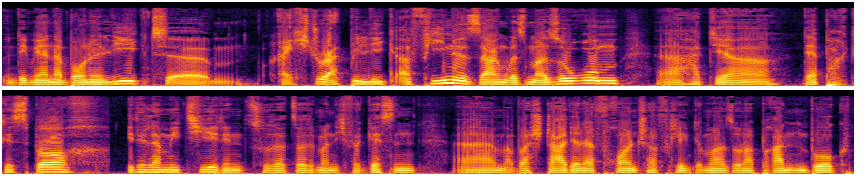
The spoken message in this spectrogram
in dem ja Narbonne liegt, ähm, recht Rugby League affine, sagen wir es mal so rum, äh, hat ja der Parc des Sports et de l'Amitié, den Zusatz sollte man nicht vergessen, ähm, aber Stadion der Freundschaft klingt immer so nach Brandenburg.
